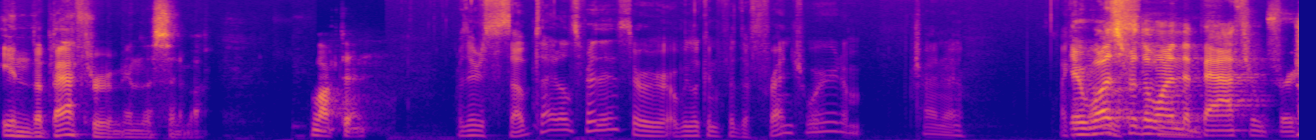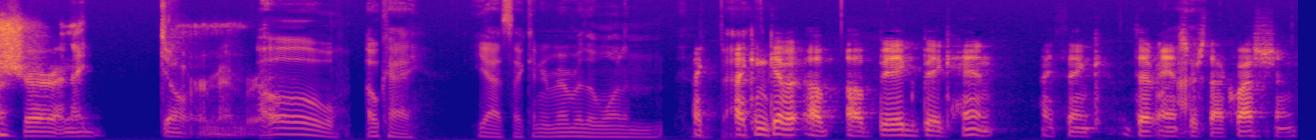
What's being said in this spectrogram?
in the bathroom in the cinema. Locked in. Were there subtitles for this, or are we looking for the French word? I'm trying to. I there was for the one in the bathroom for sure, and I don't remember. Oh, okay. Yes, I can remember the one in. in I, the I can give it a, a big, big hint. I think that Well, I- answers that question.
